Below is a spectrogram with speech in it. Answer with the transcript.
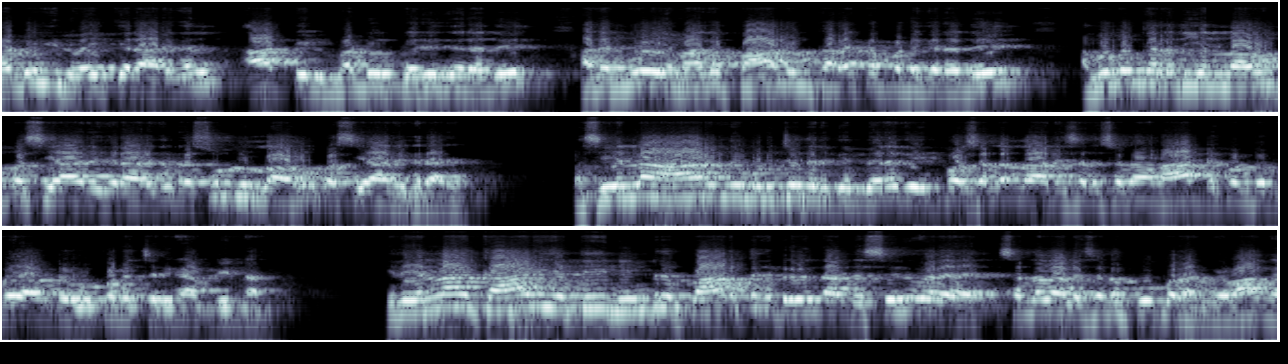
மடுவில் வைக்கிறார்கள். ஆட்டில் மடு பெறுகிறது. அதன் மூலியமாக பாலும் கறக்கப்படுகிறது. அபுபக்கரதி எல்லாவும் பசி ஆறுகிறார்கள். ரசூலுல்லாவும் பசி ஆறுகிறார்கள். பசியெல்லாம் ஆறுந்து முடிச்சதற்கு பிறகு இப்போ சல்லல்லா அலிசன் சொன்னாங்க ஆட்டை கொண்டு போய் அவர்கிட்ட ஒப்படைச்சிருங்க அப்படின்னாங்க. எல்லா காரியத்தையும் நின்று பார்த்துக்கிட்டு இருந்த அந்த சிறுவரை சல்லல்லா அலிசன் கூப்பிடுறாங்க வாங்க.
